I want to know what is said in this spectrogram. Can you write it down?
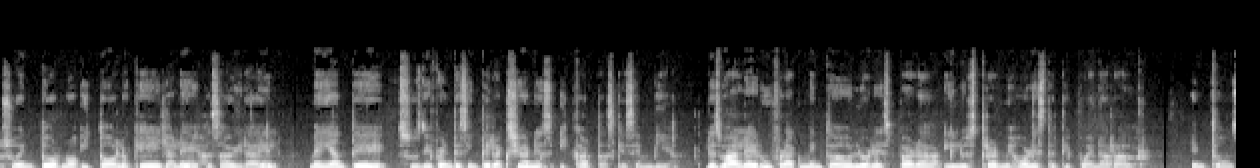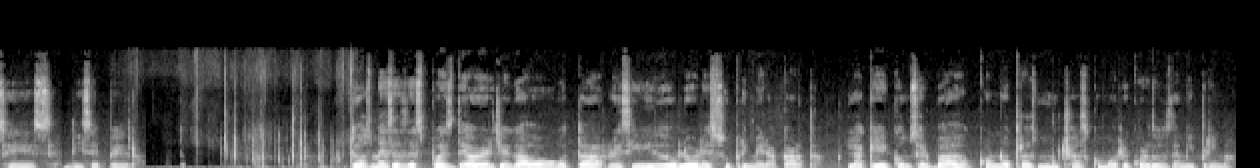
su entorno y todo lo que ella le deja saber a él mediante sus diferentes interacciones y cartas que se envían. Les voy a leer un fragmento de Dolores para ilustrar mejor este tipo de narrador. Entonces dice Pedro. Dos meses después de haber llegado a Bogotá recibí de Dolores su primera carta, la que he conservado con otras muchas como recuerdos de mi prima,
